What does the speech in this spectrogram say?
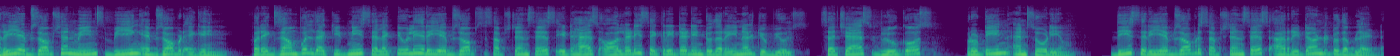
Reabsorption means being absorbed again. For example, the kidney selectively reabsorbs substances it has already secreted into the renal tubules, such as glucose, protein and sodium. These reabsorbed substances are returned to the blood.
